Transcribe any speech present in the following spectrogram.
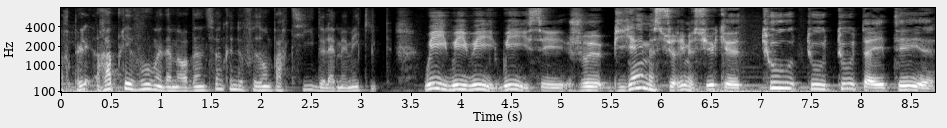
Rappelez- Rappelez-vous, Madame Ordanson, que nous faisons partie de la même équipe. Oui, oui, oui, oui, c'est... Je veux bien m'assurer, monsieur, que tout, tout, tout a été euh,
